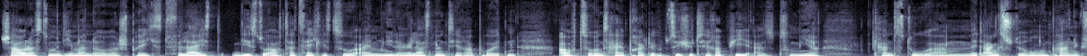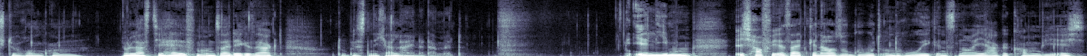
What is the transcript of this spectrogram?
Schau, dass du mit jemandem darüber sprichst. Vielleicht gehst du auch tatsächlich zu einem niedergelassenen Therapeuten, auch zu uns Heilpraktiker Psychotherapie, also zu mir, kannst du ähm, mit Angststörungen und Panikstörungen kommen. Nur lass dir helfen und sei dir gesagt, du bist nicht alleine damit. Ihr Lieben, ich hoffe, ihr seid genauso gut und ruhig ins neue Jahr gekommen wie ich.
